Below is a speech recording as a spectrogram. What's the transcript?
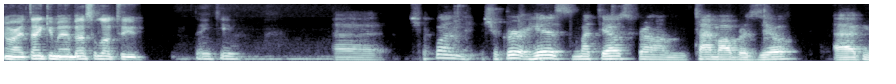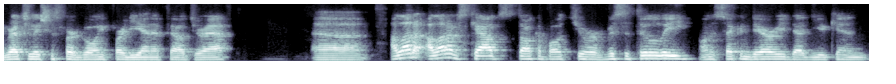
All right, thank you, man. Best of luck to you. Thank you. Uh, Shukwan, Shukur, here's Mateus from Time Out Brazil. Uh, congratulations for going for the NFL draft. Uh, a lot of a lot of scouts talk about your versatility on the secondary that you can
